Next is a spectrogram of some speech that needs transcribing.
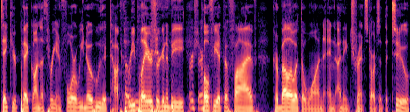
take your pick on the three and four. We know who the top three players are going to be. For sure. Kofi at the five, Curbelo at the one, and I think Trent starts at the two.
